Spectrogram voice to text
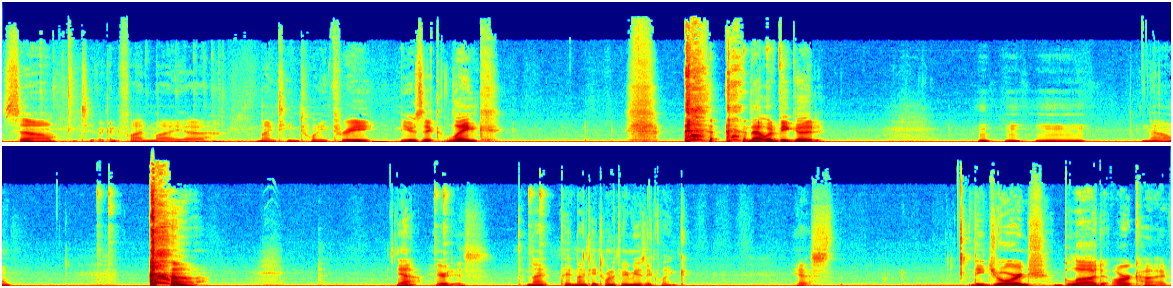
So, let's see if I can find my uh, 1923 music link. that would be good. Mm-hmm. No. yeah, here it is. The, ni- the 1923 music link. Yes, the George Blood Archive.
